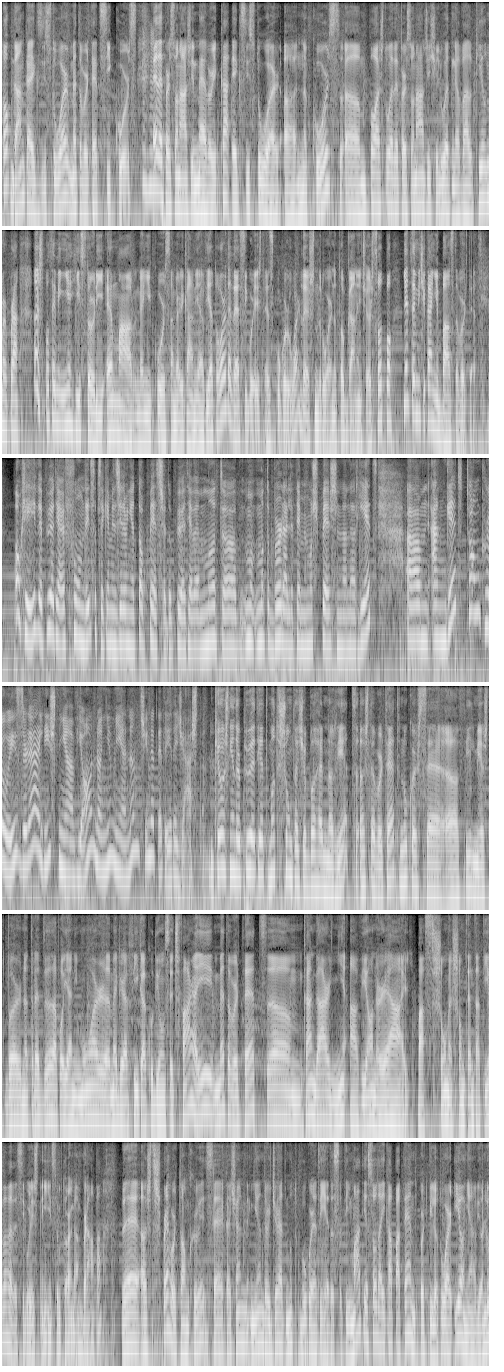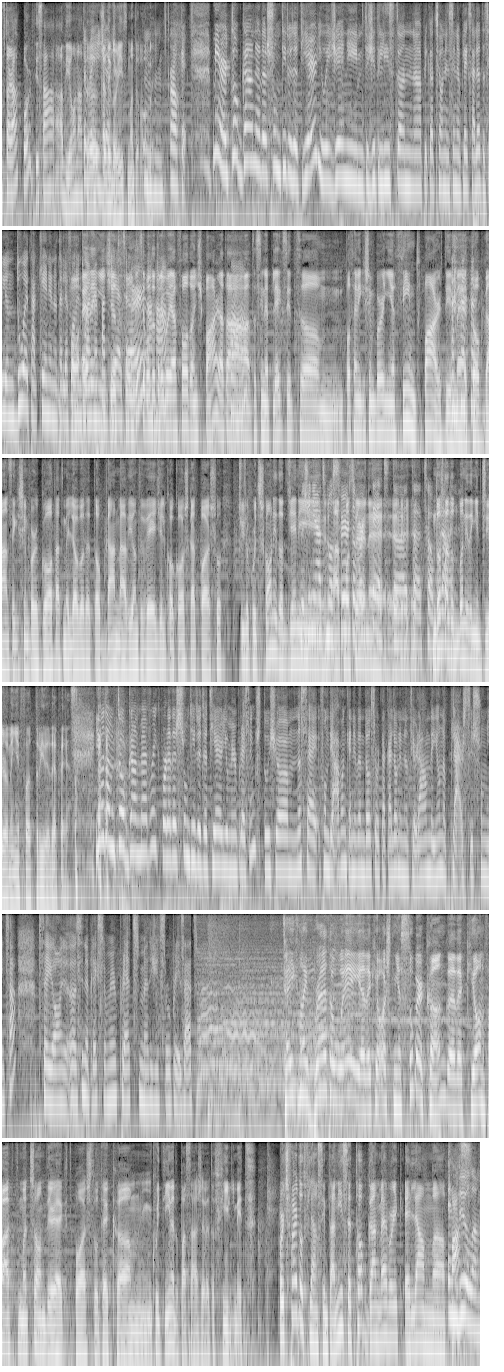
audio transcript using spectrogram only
Top Gun ka ekzistuar me të vërtetë si kurs. Mm -hmm. Edhe personazhi Maverick ka ekzistuar uh, në kurs, uh, po ashtu edhe personazhi që luhet nga Val Kilmer, pra është po themi një histori e marrë nga një kurs amerikan i aviatorëve dhe sigurisht e zbukuruar dhe e shndruar në Top Gunin që është sot, po le të themi që ka një bazë të vërtetë. Ok, dhe pyetja e fundit, sepse kemi zgjedhur një top 5 që të pyetjeve më të më, më të bëra le të themi më shpesh në në rrjet. Um, a nget Tom Cruise realisht një avion në 1986? Kjo është një ndër pyetjet më të shumta që bëhen në rrjet, është e vërtet, nuk është se uh, filmi është bërë në 3D apo i animuar me grafika ku di un se çfarë, ai me të vërtet uh, ka ngarë një avion real. pas shumë e shumë tentativave dhe sigurisht me një instruktor nga mbrapa dhe është shprehur Tom Cruise se ka qenë një ndër gjërat më të bukura të jetës së tij. Madje sot ai ka patent për të pilotuar jo një avion luftarak, por disa aviona të, të kategorisë më të vogël. Mm -hmm. Okej. Okay. Mirë, Top Gun edhe shumë tituj të tjerë ju i gjeni të gjithë listën në aplikacionin Cineplex AL, të cilën duhet ta keni në telefonin po, tuaj me patjetër. Po, edhe një gjë të fundit, se po tregoja foton qëparë, ata pa. të Cineplexit po themi kishin bërë një themed party me Top Gun, se kishin bërë gotat me logot e Top Gun, me avion të vegjël, kokoshkat po ashtu. Kështu që kur të shkoni do të gjeni një atmosferë të vërtetë të, të Top Gun. Ndoshta do të bëni edhe një xhiro me një F35. jo vetëm Top Gun Maverick, por edhe shumë tituj të tjerë ju mirëpresin, kështu që nëse fundjavën keni vendosur ta kaloni në Tiranë dhe jo në plazh si shumica, Pse jo, Cineplex ju mirëpret me të gjithë surprizat. Take my breath away, edhe kjo është një super këngë, edhe kjo në fakt më çon direkt po ashtu tek um, kujtimet e pasazheve të filmit. Për çfarë do të flasim tani se Top Gun Maverick e lam uh, pas? E mbyllëm.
